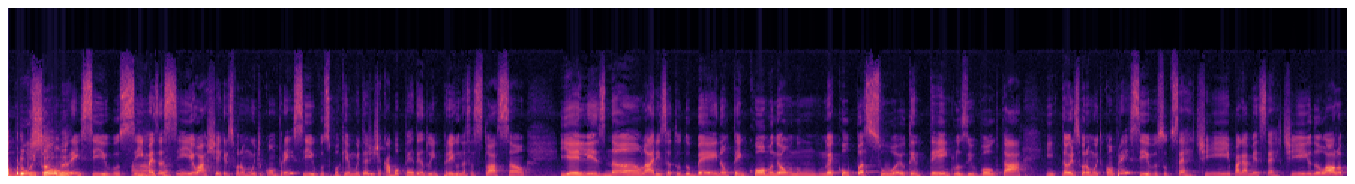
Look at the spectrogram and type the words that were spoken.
a produção, muito né? compreensivos. Sim, Ah, mas tá. assim, eu achei que eles foram muito compreensivos, porque muita gente acabou perdendo o emprego nessa situação. E eles, não, Larissa, tudo bem, não tem como, não, não, não é culpa sua. Eu tentei, inclusive, voltar. Então, eles foram muito compreensivos, tudo certinho, pagamento certinho, dou aula,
